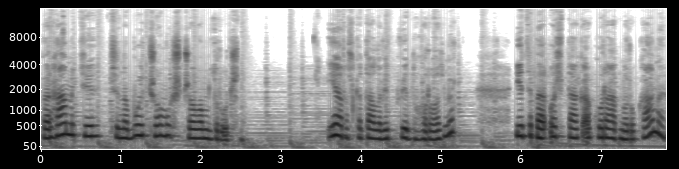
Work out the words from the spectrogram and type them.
пергаменті чи на будь-чому, що вам зручно. Я розкатала відповідного розміру. І тепер ось так акуратно руками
